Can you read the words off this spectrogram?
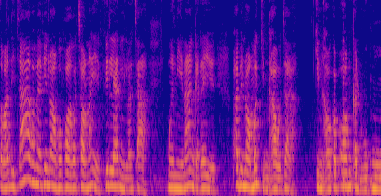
สวัสดีจ้าพ่อแม่พี่น้องพ่อพ่อกับชาวนางเอกฟินแลนด์นี่แล้วจ้ามื้อนี้นั่งก็ได้พาพี่น้องมากินเขาจ้ากินเขากับอ้อมกระดูกหมู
